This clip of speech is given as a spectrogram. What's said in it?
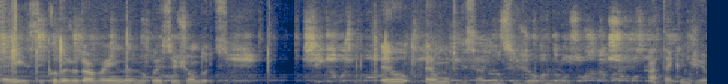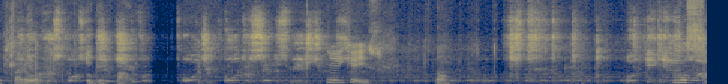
é esse, quando eu jogava ainda no Playstation 2. Eu era muito viciado nesse jogo, meu. Até que um dia parou e deu pau. E aí que é isso? Ó. Você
